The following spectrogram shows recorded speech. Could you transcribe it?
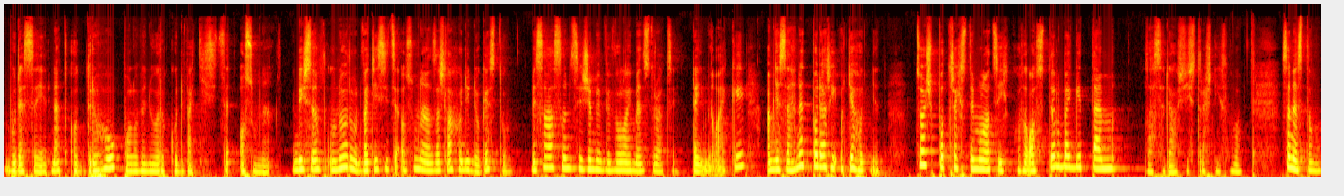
Bude se jednat o druhou polovinu roku 2018. Když jsem v únoru 2018 zašla chodit do gestu, myslela jsem si, že mi vyvolají menstruaci, dají mi léky a mě se hned podaří otěhotnět, což po třech stimulacích kolostilbegitem, zase další strašný slovo, se nestalo.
